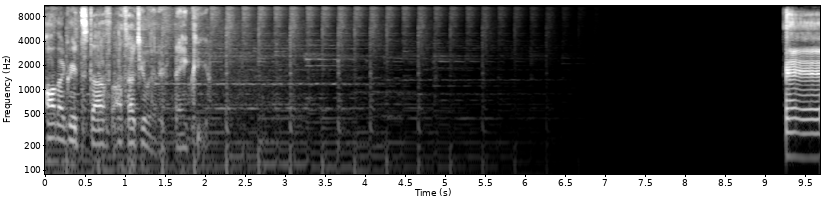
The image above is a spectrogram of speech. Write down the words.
all that great stuff. I'll talk to you later. Thank you. And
